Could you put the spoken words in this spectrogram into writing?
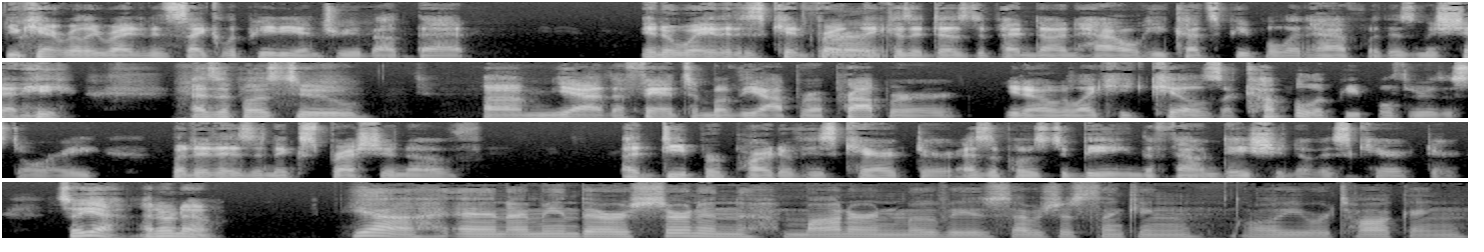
you can't really write an encyclopedia entry about that in a way that is kid friendly Right. because it does depend on how he cuts people in half with his machete as opposed to um yeah the phantom of the opera proper you know like he kills a couple of people through the story but it is an expression of a deeper part of his character as opposed to being the foundation of his character. So yeah i don't know Yeah, and I mean there are certain modern movies. I was just thinking while you were talking,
